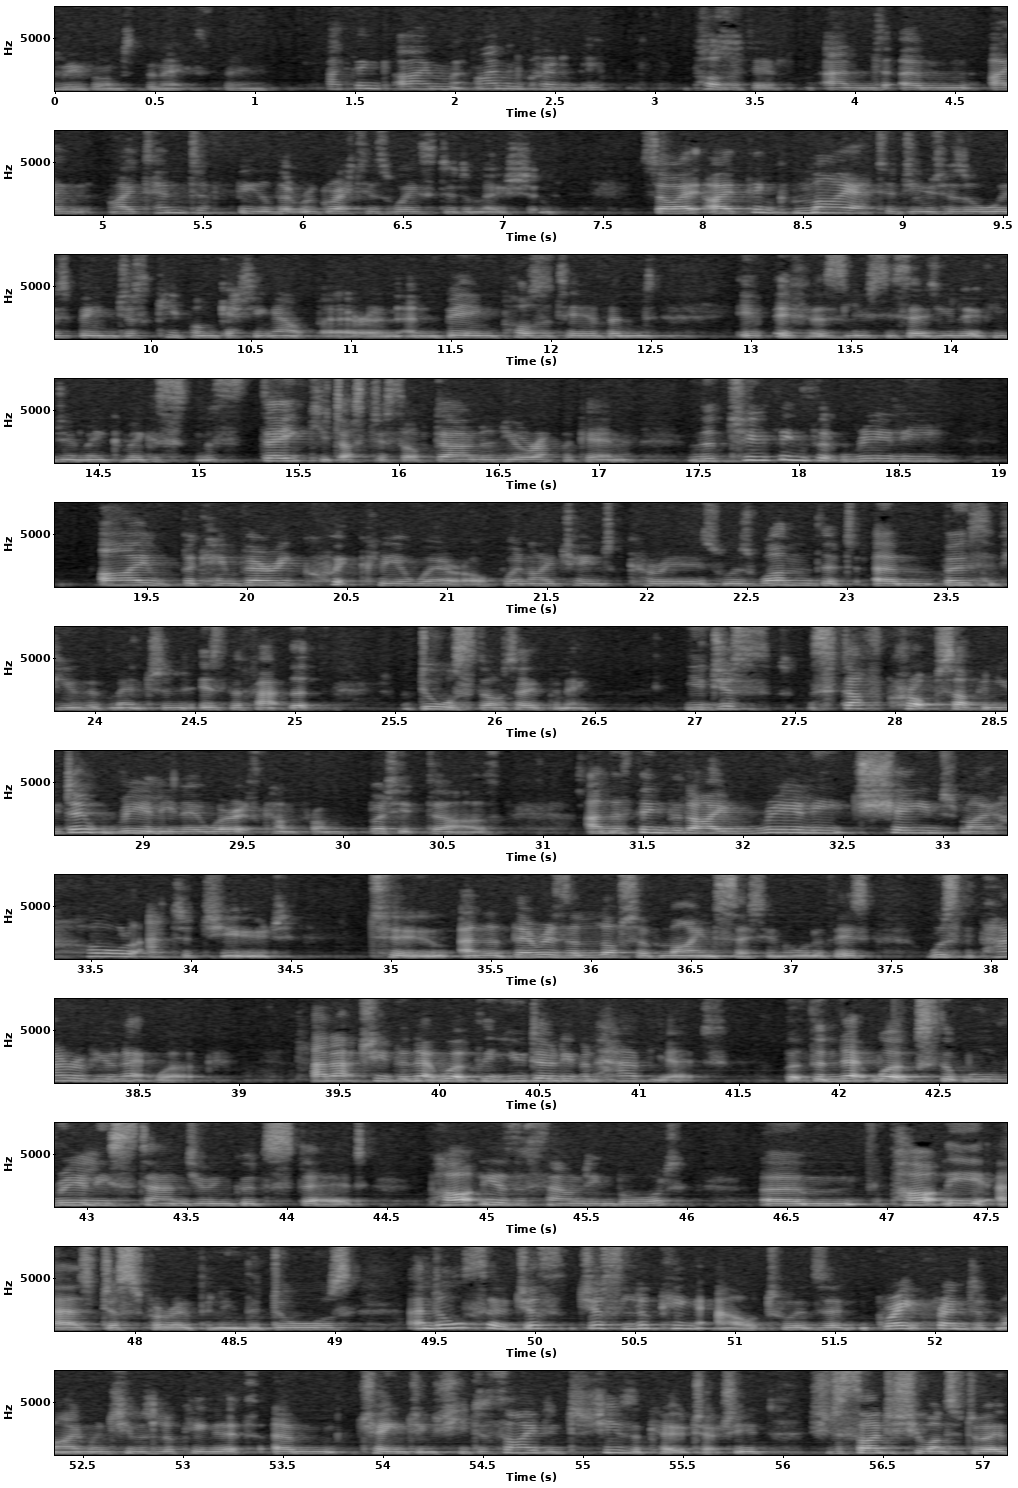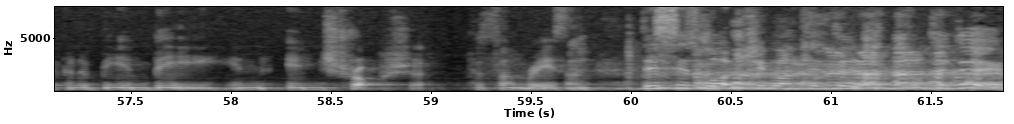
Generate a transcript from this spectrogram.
move on to the next thing? I think I'm I'm incredibly positive, and um, I, I tend to feel that regret is wasted emotion. So I, I, think my attitude has always been just keep on getting out there and, and being positive and if, if, as Lucy says, you know, if you do make, make a mistake, you dust yourself down and you're up again. And the two things that really I became very quickly aware of when I changed careers was one that um, both of you have mentioned is the fact that doors start opening. You just, stuff crops up and you don't really know where it's come from, but it does. And the thing that I really changed my whole attitude to, and that there is a lot of mindset in all of this, was the power of your network. And actually, the network that you don't even have yet but the networks that will really stand you in good stead, partly as a sounding board, um, partly as just for opening the doors, and also just, just looking outwards. A great friend of mine, when she was looking at um, changing, she decided, she's a coach actually, she decided she wanted to open a B&B in, in Shropshire for some reason. This is what she wanted to, to do.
